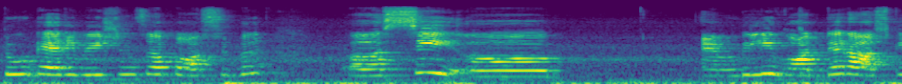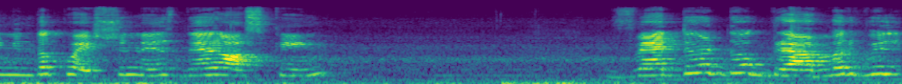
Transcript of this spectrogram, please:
Two derivations are possible. Uh, see uh, Emily what they're asking in the question is they're asking whether the grammar will,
